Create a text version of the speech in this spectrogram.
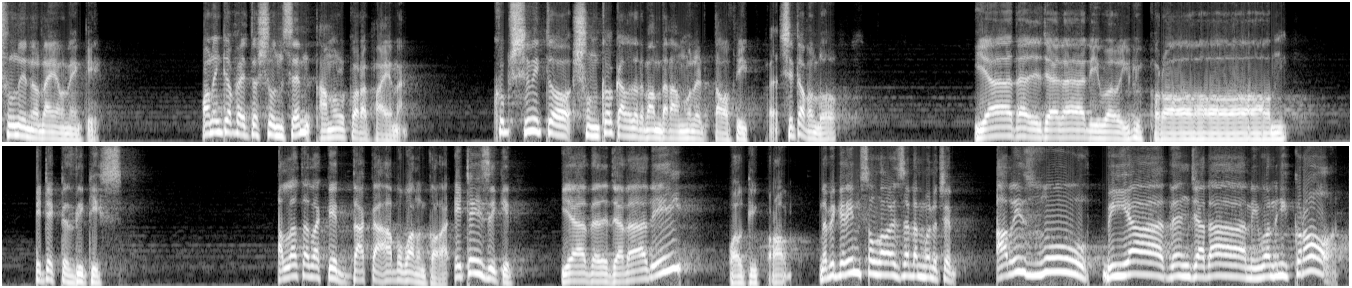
শুনেনও নাই অনেকে। অনেকে হয়তো শুনছেন, আমল করা পায় না। খুব সীমিত সংখ্যক আল্লাহর বান্দার আমলের তৌফিক, সেটা হলো এটা একটা জিকির। আল্লাহ তালাকে ডাকা আহ্বান করা, এটাই জিকির। নবী করিম সাল্লাম বলেছেন, আলিজু বিয়াদাল জালালি ওয়াল ইকরাম।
